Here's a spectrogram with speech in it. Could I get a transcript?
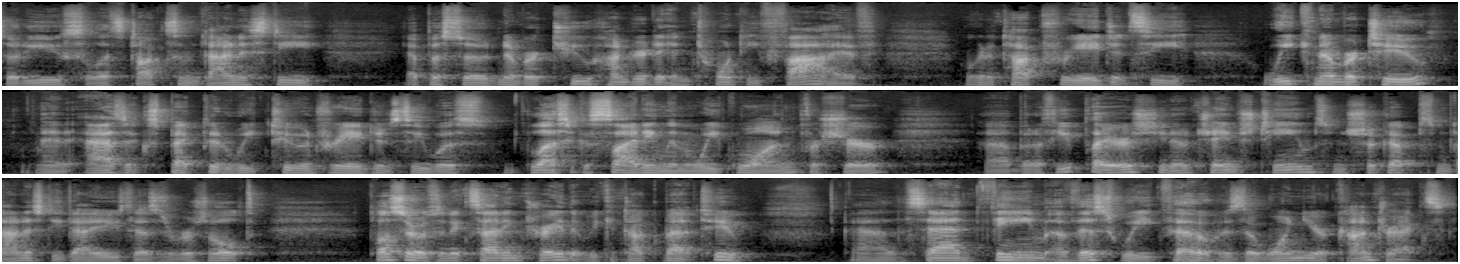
So do you. So let's talk some Dynasty episode number 225. We're going to talk free agency week number two. And as expected, week two in free agency was less exciting than week one for sure. Uh, but a few players, you know, changed teams and shook up some dynasty values as a result. Plus, there was an exciting trade that we can talk about too. Uh, the sad theme of this week, though, is the one year contracts,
